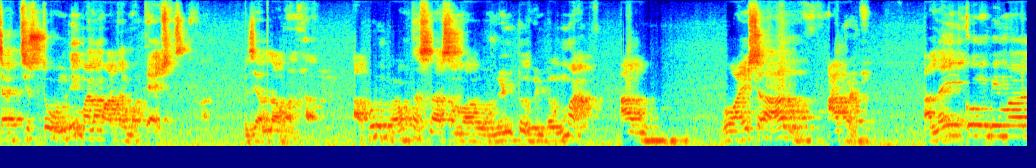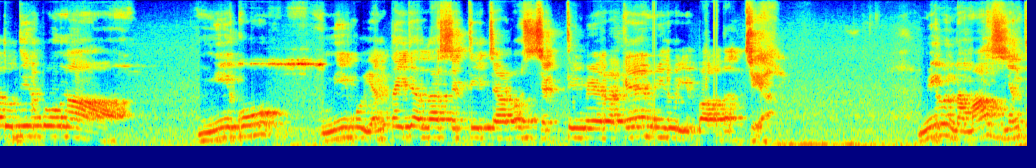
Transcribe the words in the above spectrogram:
చర్చిస్తూ ఉంది మన మాత్రం ఆయిషా అల్లాహ్ అప్పుడు ప్రవక్త శ్లాసం వారు వింటూ వింటూ ఉమ్మా ఆగు. ఓ ఆయుష ఆగు. ఆపండి. అలైకుం బిమా తుదికునా మీకు మీకు ఎంతైతే అల్లా శక్తి ఇచ్చాడో శక్తి మేరకే మీరు ఇబాదత్ చేయాలి. మీరు నమాజ్ ఎంత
